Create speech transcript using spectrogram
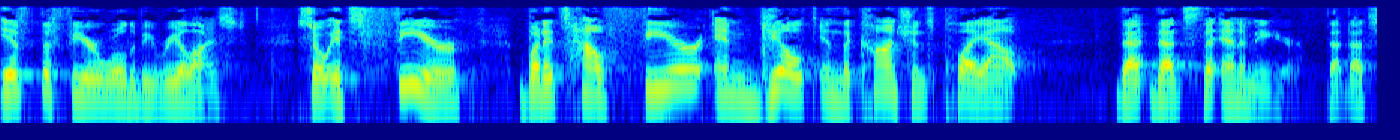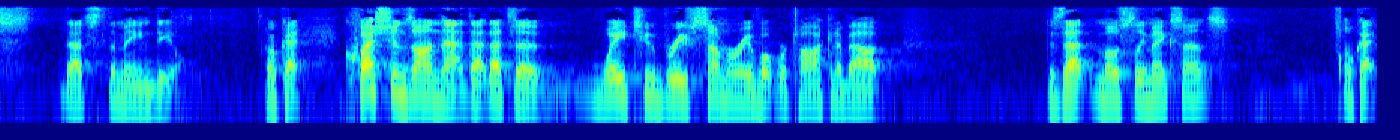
if the fear were to be realized. So it's fear, but it's how fear and guilt in the conscience play out. That, that's the enemy here. That, that's, that's the main deal. Okay. Questions on that? that? That's a way too brief summary of what we're talking about. Does that mostly make sense? Okay.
